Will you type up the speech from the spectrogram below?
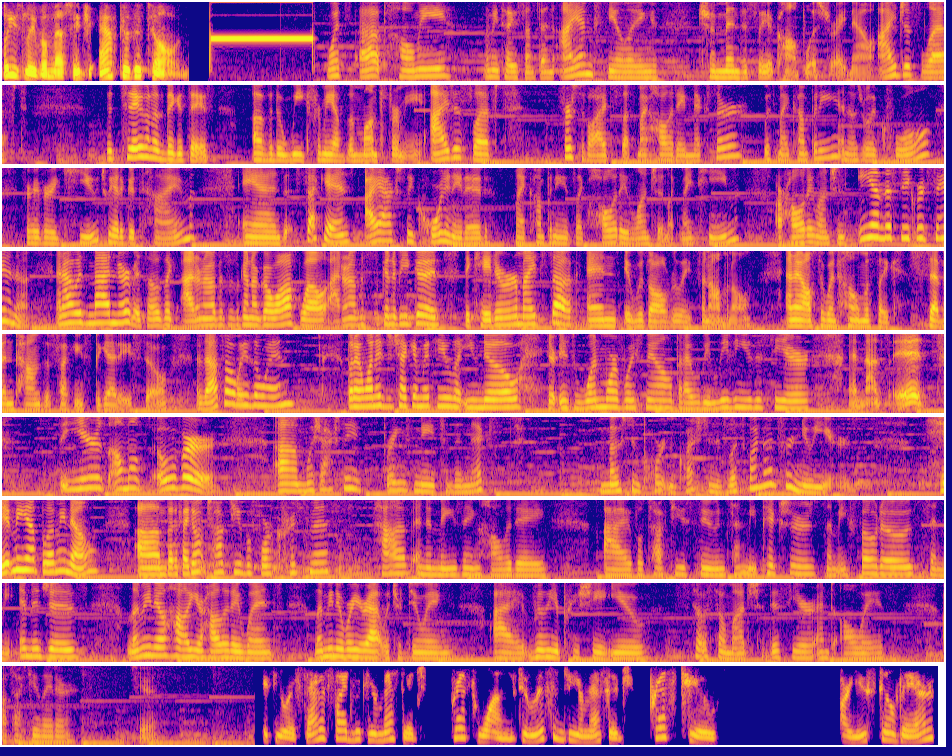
Please leave a message after the tone. What's up, homie? Let me tell you something. I am feeling tremendously accomplished right now. I just left. Today's one of the biggest days of the week for me, of the month for me. I just left First of all, I just left my holiday mixer with my company, and it was really cool. Very, very cute. We had a good time. And second, I actually coordinated my company's like holiday luncheon, like my team, our holiday luncheon, and the Secret Santa. And I was mad nervous. I was like, I don't know if this is gonna go off well. I don't know if this is gonna be good. The caterer might suck. And it was all really phenomenal. And I also went home with like seven pounds of fucking spaghetti. So that's always a win. But I wanted to check in with you, let you know there is one more voicemail that I will be leaving you this year, and that's it. The year is almost over. Um, which actually brings me to the next most important question is what's going on for New Year's? Hit me up, let me know. Um, but if I don't talk to you before Christmas, have an amazing holiday. I will talk to you soon. Send me pictures, send me photos, send me images. Let me know how your holiday went. Let me know where you're at, what you're doing. I really appreciate you so, so much this year and always. I'll talk to you later. Cheers. If you are satisfied with your message, press 1 to listen to your message. Press 2. Are you still there?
